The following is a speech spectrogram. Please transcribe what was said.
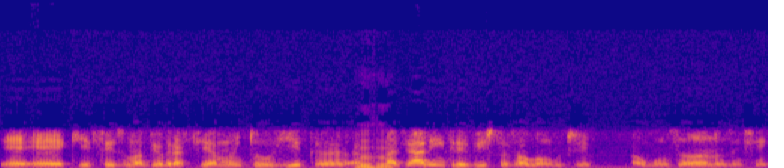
é, é, que fez uma biografia muito rica, uhum. baseada em entrevistas ao longo de alguns anos, enfim,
